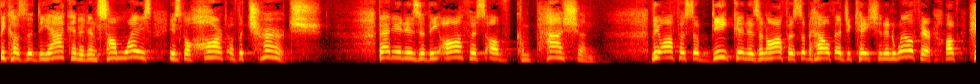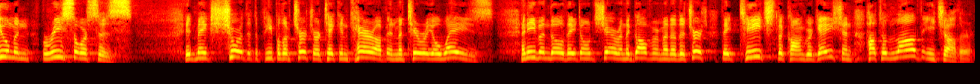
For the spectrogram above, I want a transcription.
Because the diaconate, in some ways, is the heart of the church. That it is the office of compassion. The office of deacon is an office of health, education, and welfare, of human resources. It makes sure that the people of church are taken care of in material ways. And even though they don't share in the government of the church, they teach the congregation how to love each other,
